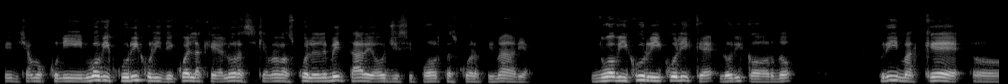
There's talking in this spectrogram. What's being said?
diciamo con i nuovi curricoli di quella che allora si chiamava scuola elementare oggi si porta a scuola primaria. Nuovi curricoli che, lo ricordo, prima che uh,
